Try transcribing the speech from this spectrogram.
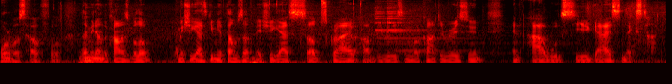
or was helpful, let me know in the comments below. Make sure you guys give me a thumbs up. Make sure you guys subscribe. I'll be releasing more content very soon. And I will see you guys next time.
